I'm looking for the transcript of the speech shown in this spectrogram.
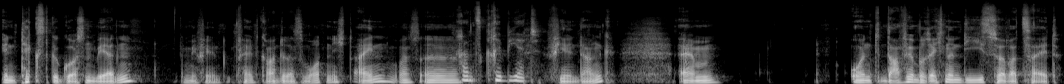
in Text gegossen werden. Mir fehlt, fällt gerade das Wort nicht ein, was äh, transkribiert. Vielen Dank. Ähm, und dafür berechnen die Serverzeit.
